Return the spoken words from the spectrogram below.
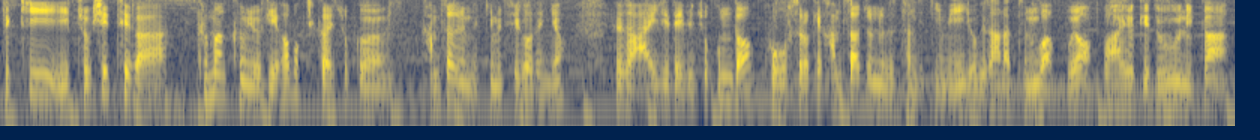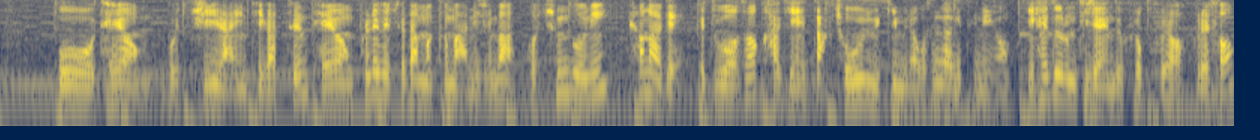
특히 이쪽 시트가 그만큼 여기 허벅지까지 조금 감싸주는 느낌이 들거든요. 그래서 IG 대비 조금 더 고급스럽게 감싸주는 듯한 느낌이 여기서 하나 드는 것 같고요. 와, 이렇게 누우니까 뭐 대형, 뭐 G90 같은 대형 플래그십 세단만큼은 아니지만 뭐 충분히 편하게 누워서 가기에 딱 좋은 느낌이라고 생각이 드네요. 이 헤드룸 디자인도 그렇고요. 그래서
